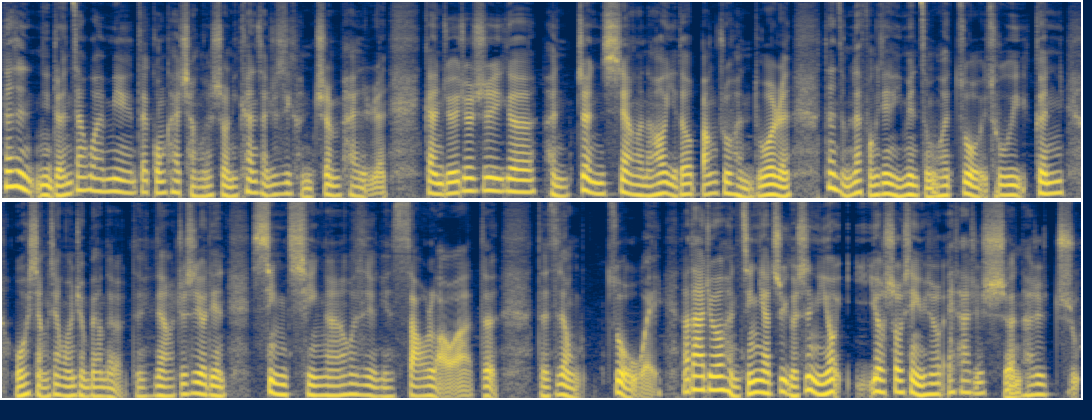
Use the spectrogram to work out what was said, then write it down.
但是你人在外面，在公开场合的时候，你看起来就是一个很正派的人，感觉就是一个很正向，然后也都帮助很多人，但怎么在房间里面，怎么会做出跟我想象完全不一样的，对，这样就是有点性侵啊，或是有点骚扰啊的的这种。作为，那大家就会很惊讶。至于可是你又又受限于说，哎、他是神，他是主，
